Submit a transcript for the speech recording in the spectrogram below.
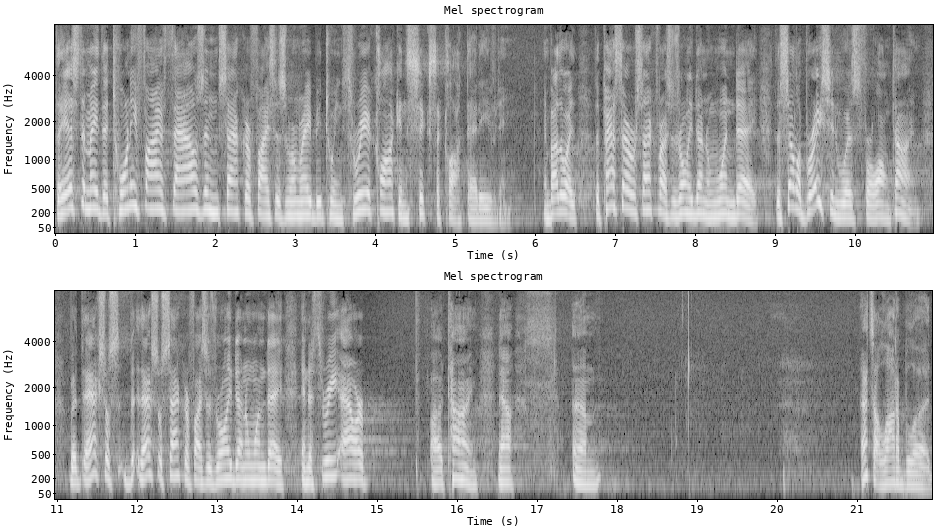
They estimate that 25,000 sacrifices were made between 3 o'clock and 6 o'clock that evening. And by the way, the Passover sacrifice was only done in one day. The celebration was for a long time, but the actual, the actual sacrifices were only done in one day in a three hour uh, time. Now, um, that's a lot of blood.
